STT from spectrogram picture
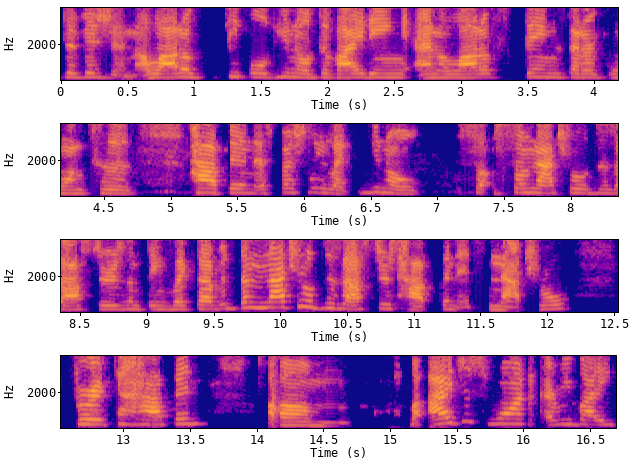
division a lot of people you know dividing and a lot of things that are going to happen especially like you know so, some natural disasters and things like that. But the natural disasters happen. It's natural for it to happen. Um but i just want everybody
